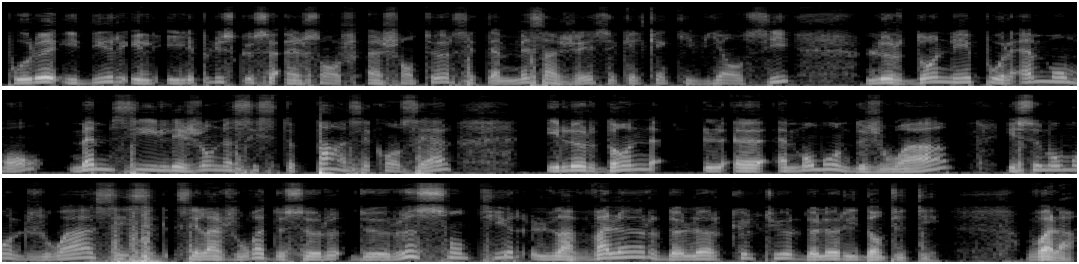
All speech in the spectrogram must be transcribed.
pour eux, Idir, il, il est plus que ça, un, chanteur, c'est un messager, c'est quelqu'un qui vient aussi leur donner pour un moment, même si les gens n'assistent pas à ces concerts, il leur donne euh, un moment de joie, et ce moment de joie, c'est la joie de, se, re- de ressentir la valeur de leur culture, de leur identité. Voilà,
